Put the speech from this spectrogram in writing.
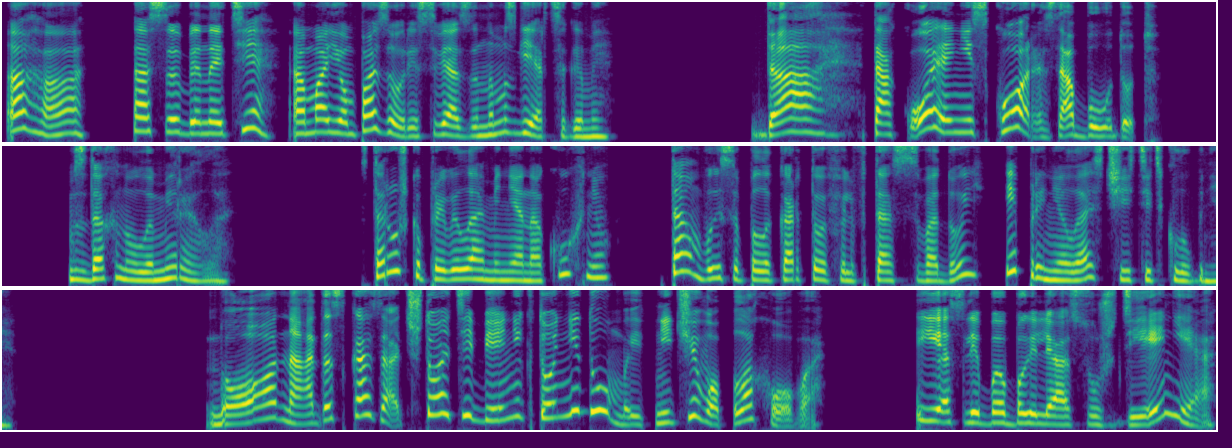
Ага, особенно те о моем позоре, связанном с герцогами. Да, такое не скоро забудут. Вздохнула Мирелла. Старушка провела меня на кухню, там высыпала картофель в таз с водой и принялась чистить клубни. «Но надо сказать, что о тебе никто не думает ничего плохого. Если бы были осуждения,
